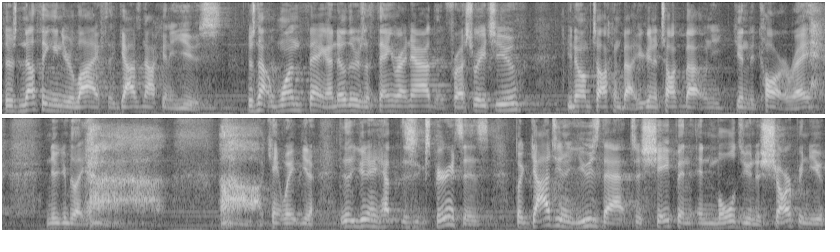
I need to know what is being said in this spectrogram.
There's nothing in your life that God's not going to use. There's not one thing. I know there's a thing right now that frustrates you. You know what I'm talking about. You're going to talk about when you get in the car, right? And you're going to be like, ah, oh, I can't wait. You know, you're going to have these experiences, but God's going to use that to shape and, and mold you and to sharpen you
